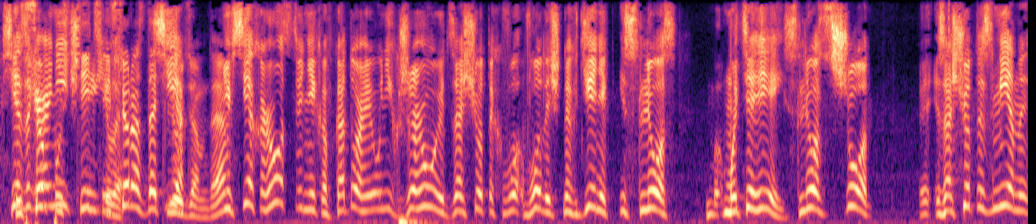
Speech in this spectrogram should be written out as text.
все и заграничные все виллы. И все раздать всех, людям, да? И всех родственников, которые у них жируют за счет их водочных денег и слез матерей, слез жен. Э, за счет измены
